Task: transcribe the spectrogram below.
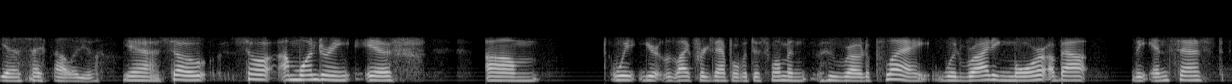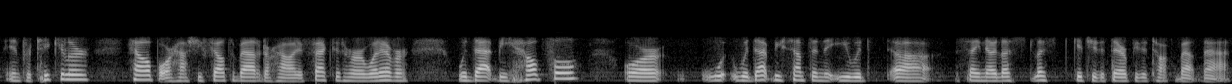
Yes, I follow you. Yeah. So so I'm wondering if um we you're like for example with this woman who wrote a play, would writing more about the incest in particular help or how she felt about it or how it affected her or whatever, would that be helpful or w- would that be something that you would uh, say no let's let's get you to therapy to talk about that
